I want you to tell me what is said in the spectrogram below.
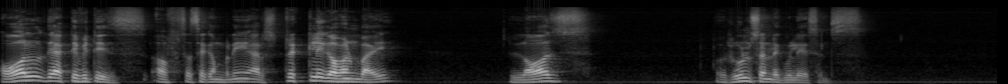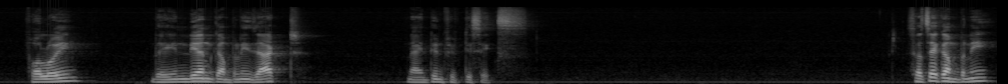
All the activities of such a company are strictly governed by laws, rules and regulations following the Indian Companies Act 1956. Such a company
